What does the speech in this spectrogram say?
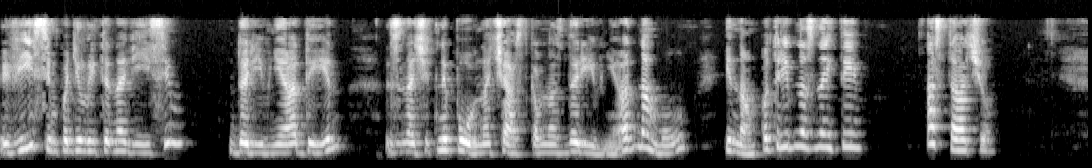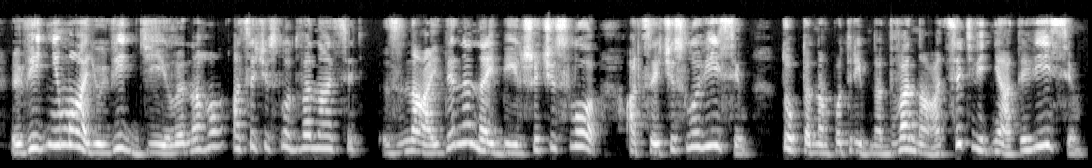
8 поділити на 8 дорівнює 1, значить неповна частка в нас дорівнює 1, і нам потрібно знайти остачу. Віднімаю від діленого, а це число 12, знайдене найбільше число, а це число 8. Тобто нам потрібно 12 відняти 8.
